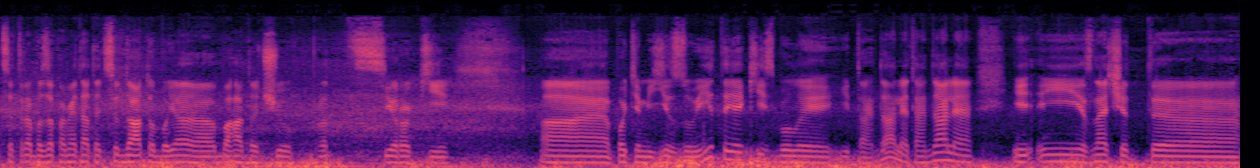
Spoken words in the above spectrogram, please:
Це треба запам'ятати цю дату, бо я багато чув про ці роки. А, потім єзуїти якісь були і так далі. так далі. І, і значить, е,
